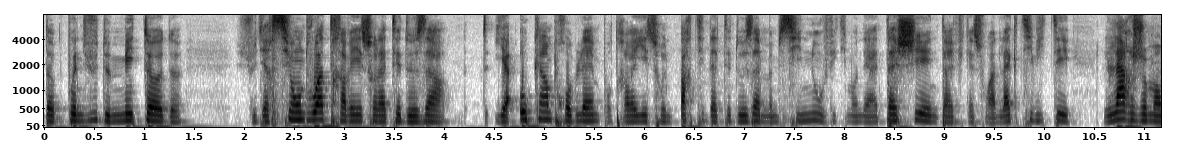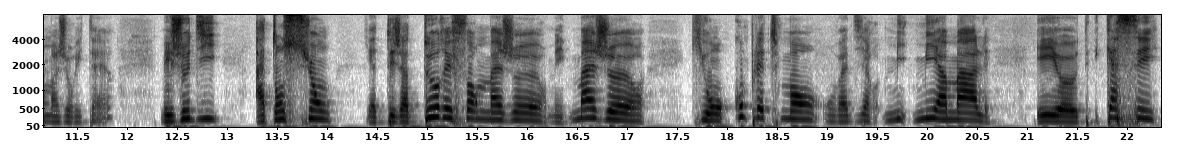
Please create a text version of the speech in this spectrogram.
d'un point de vue de méthode, je veux dire, si on doit travailler sur la T2A, il n'y a aucun problème pour travailler sur une partie de la T2A, même si nous, effectivement, on est attachés à une tarification à l'activité largement majoritaire. Mais je dis, attention, il y a déjà deux réformes majeures, mais majeures, qui ont complètement, on va dire, mis, à mal et euh, cassé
